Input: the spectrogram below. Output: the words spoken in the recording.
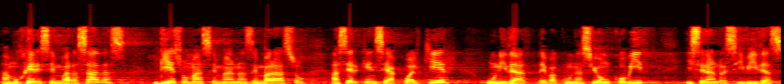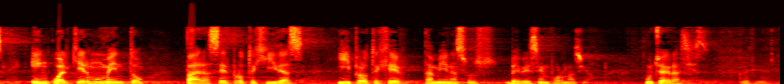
a mujeres embarazadas, 10 o más semanas de embarazo, acérquense a cualquier unidad de vacunación COVID y serán recibidas en cualquier momento para ser protegidas y proteger también a sus bebés en formación. Muchas gracias, presidente.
